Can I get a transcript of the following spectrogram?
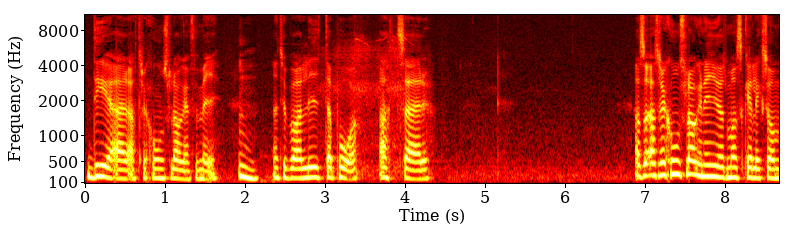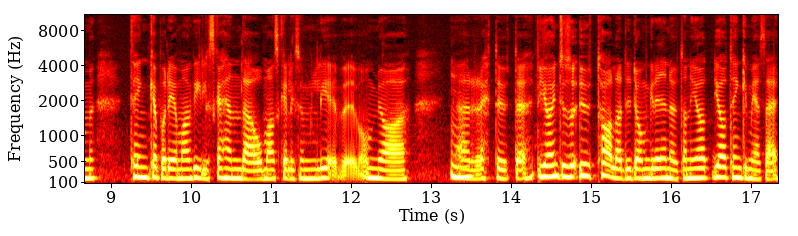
Det är attraktionslagen för mig. Mm. Att jag bara litar på att så här. Alltså attraktionslagen är ju att man ska liksom tänka på det man vill ska hända och man ska liksom leva, om jag är rätt ute. Jag är inte så uttalad i de grejerna utan jag, jag tänker mer så här.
